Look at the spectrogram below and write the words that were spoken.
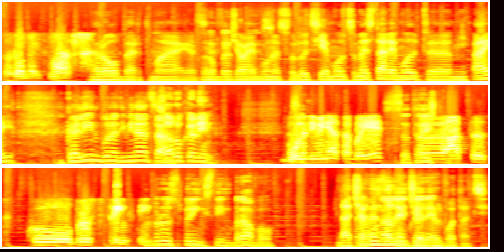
Robert Miles. Robert, mai, asta este Robert cea mai Miles. bună soluție. Mulțumesc tare mult, uh, Mihai. Călin, bună dimineața! Salut, Călin. Bună dimineața, băieți! Să trăiești. Uh, Astăzi cu Bruce Springsteen. Bruce Springsteen, bravo. Dar ce Da, aveți, una domnule, cu el alegere. îl votați?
